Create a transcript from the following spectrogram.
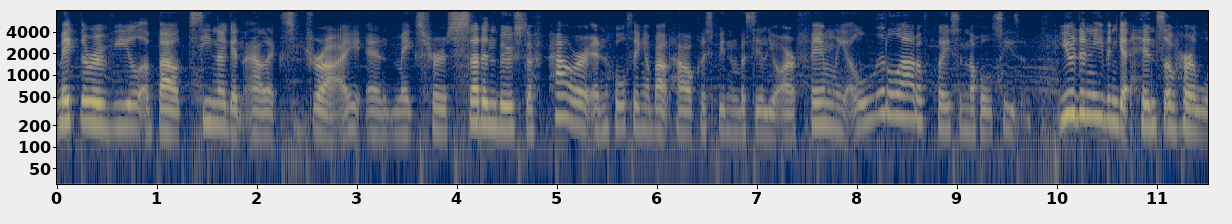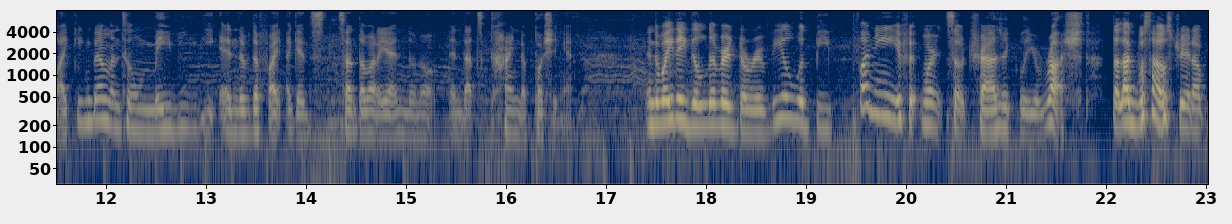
make the reveal about Sinag and Alex dry and makes her sudden boost of power and whole thing about how Crispin and Basilio are family a little out of place in the whole season. You didn't even get hints of her liking them until maybe the end of the fight against Santa Maria and Nuno, and that's kind of pushing it. And the way they delivered the reveal would be funny if it weren't so tragically rushed. The Talagbusao straight up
